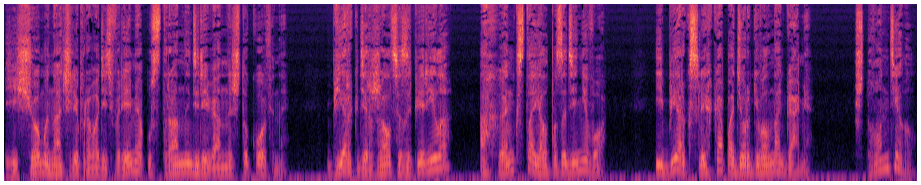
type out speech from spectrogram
Еще мы начали проводить время у странной деревянной штуковины. Берг держался за перила, а Хэнк стоял позади него. И Берг слегка подергивал ногами. Что он делал?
